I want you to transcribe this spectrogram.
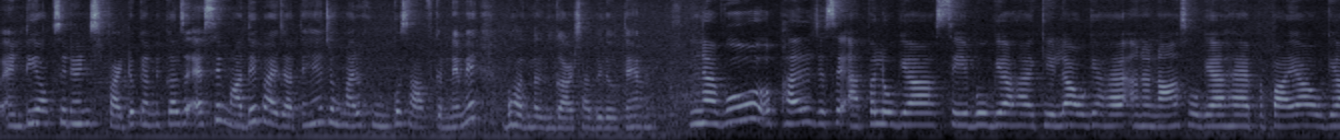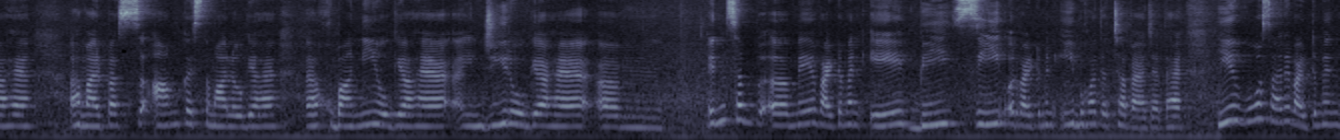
एंटीऑक्सीडेंट्स फाइटोकेमिकल्स ऐसे मादे पाए जाते हैं जो हमारे खून को साफ़ करने में बहुत मददगार साबित होते हैं। ना, वो फल जैसे एप्पल हो गया, सेब हो गया है, केला हो गया है, अनानास हो गया है, पपाया हो गया है, हमारे पास आम का इस्तेमाल हो गया है खुबानी हो गया है इंजीर हो गया है इन सब में विटामिन ए बी सी और विटामिन ई e बहुत अच्छा पाया जाता है। ये वो सारे विटामिन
